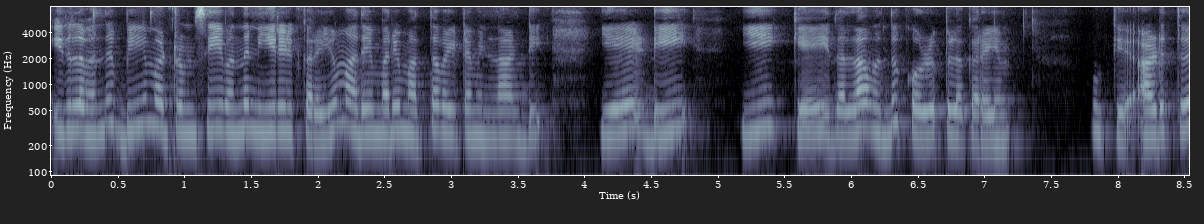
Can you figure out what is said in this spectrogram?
இதில் வந்து பி மற்றும் சி வந்து நீரில் கரையும். அதே மாதிரி மற்ற வைட்டமின்லாம் D A D E K இதெல்லாம் வந்து கொழுப்பில் கரையும். ஓகே அடுத்து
